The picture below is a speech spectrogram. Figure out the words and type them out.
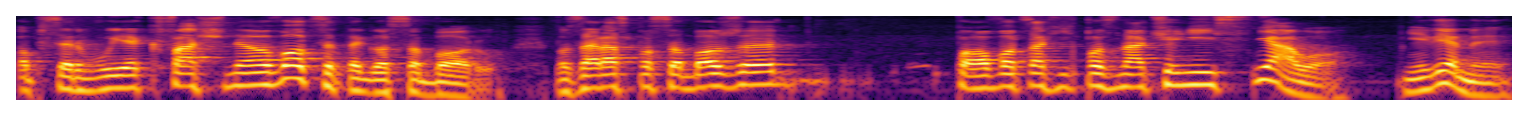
obserwuję kwaśne owoce tego soboru, bo zaraz po soborze po owocach ich poznacie nie istniało. Nie wiemy,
